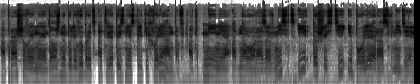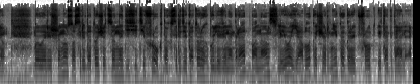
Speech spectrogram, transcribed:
Опрашиваемые должны были выбрать ответ из нескольких вариантов, от менее одного раза в месяц и до шести и более раз в неделю. Было решено сосредоточиться на 10 фруктах, среди которых были виноград, банан, слива, яблоко, черника, грейпфрут и так далее.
